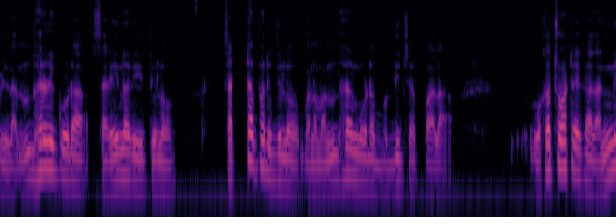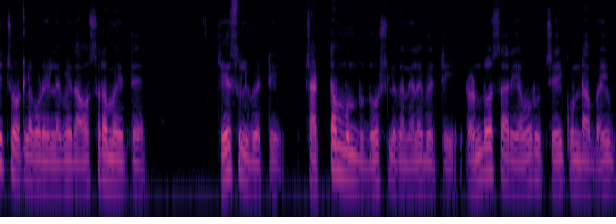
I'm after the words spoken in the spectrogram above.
వీళ్ళందరినీ కూడా సరైన రీతిలో చట్ట పరిధిలో మనమందరం కూడా బుద్ధి చెప్పాలా. ఒక చోటే కాదు అన్ని చోట్ల కూడా వీళ్ళ మీద అవసరమైతే కేసులు పెట్టి చట్టం ముందు దోషులుగా నిలబెట్టి రెండోసారి ఎవరు చేయకుండా భయం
